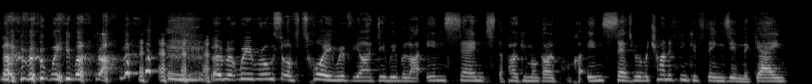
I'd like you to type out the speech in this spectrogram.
No, but we were no, but we were all sort of toying with the idea. We were like incense, the Pokemon Go podcast, incense. We were trying to think of things in the game,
